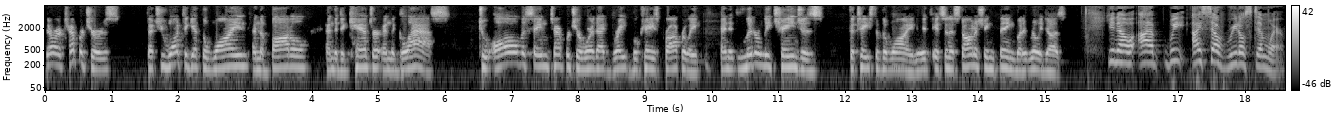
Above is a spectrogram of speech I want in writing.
there are temperatures that you want to get the wine and the bottle and the decanter and the glass to all the same temperature where that grape bouquets properly. And it literally changes the taste of the wine. It, it's an astonishing thing, but it really does. You know, I, we, I sell Riedel stemware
